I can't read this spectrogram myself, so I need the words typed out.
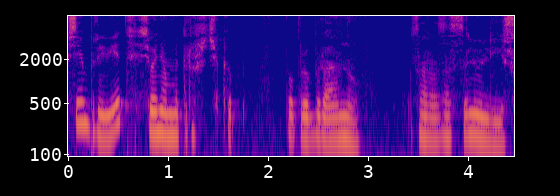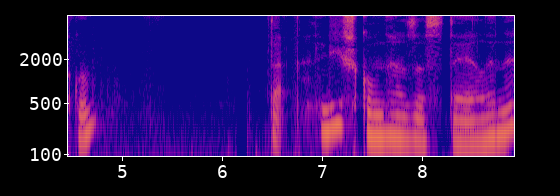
Всім привіт! Сьогодні ми трошечки поприбираємо. Ну, зараз заселю ліжко. Так, ліжко в нас застелене.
